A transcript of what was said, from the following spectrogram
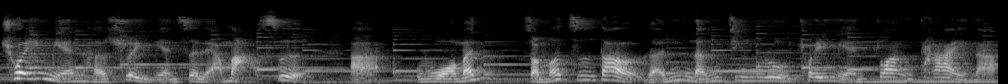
催眠和睡眠是两码事啊。我们怎么知道人能进入催眠状态呢？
